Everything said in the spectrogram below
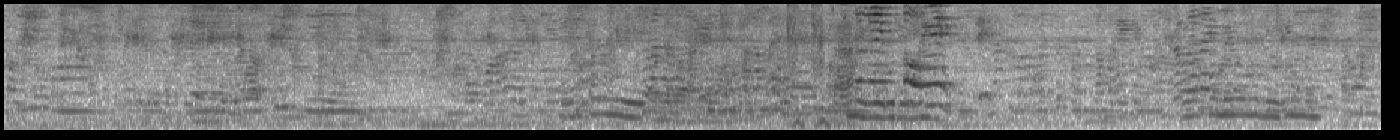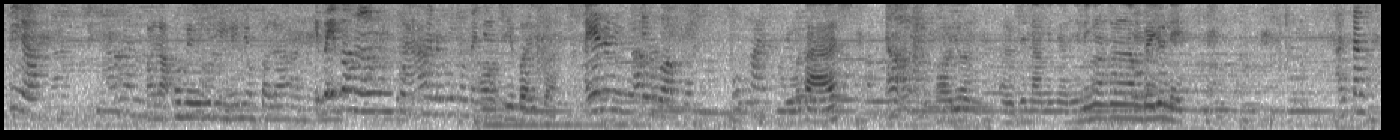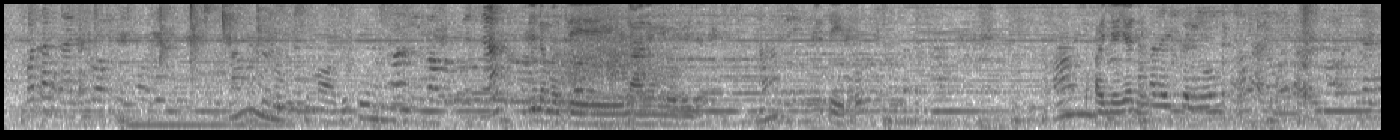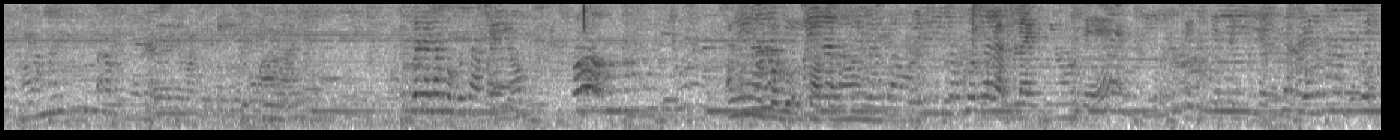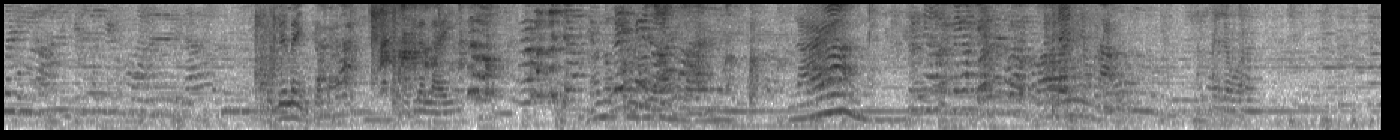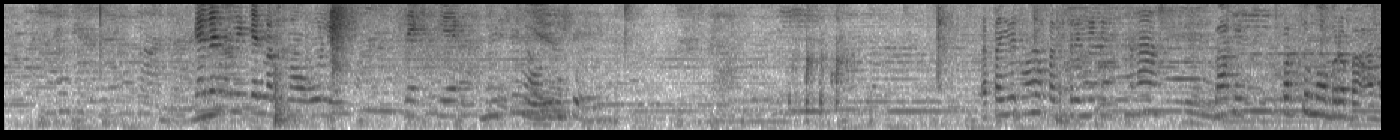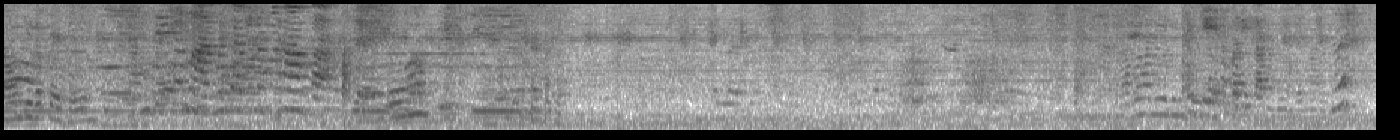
Po eh. Sino? Kala ko may hulihin yung pala. ano. Iba-ibang pulis na nagpupunta Oh, dyan. iba-iba. Ayan ang yung gwapo. Yung mataas? Oo. Oh, yun. Ano din namin yun. Hiningan ko na number yun eh. Ang tang matanggal. Ang. Nalulog si. Ito yung. Na? Hindi naman si nanay yung logo dyan. Ha? Si Tito. Ah, Sa kanya yan eh. Nakalive kayo. Iba na lang pag-usapan nyo? ano yung pag-uusapan namin? Tungkol sa love life nyo. Magla-line ka ba? Magla-line? Anong klase ng line? Mo dito. Dalawa. Kailan ulit yan mag mauulit? Next year. Next year, na. Patayun mo ha, pag 3 minutes na ha. Hmm. Bakit? Pag sumobra ba ano, hindi na pwede? Hindi naman. Masyado na mahaba. Eh,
